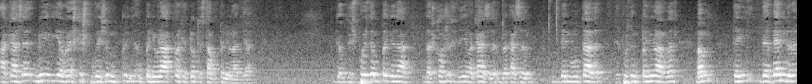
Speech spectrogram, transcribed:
A casa no hi havia res que es pogués empenyorar perquè tot estava empenyorat ja. Després d'empenyorar les coses que teníem a casa, una casa ben muntada, després d'empenyorar-les, vam tenir de vendre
